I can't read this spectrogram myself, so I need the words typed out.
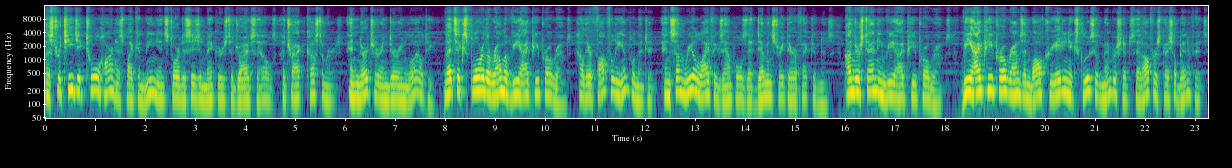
a strategic tool harnessed by convenience store decision makers to drive sales, attract customers, and nurture enduring loyalty. Let's explore the realm of VIP programs, how they're thoughtfully implemented, and some real life examples that demonstrate their effectiveness. Understanding VIP programs. VIP programs involve creating exclusive memberships that offer special benefits,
